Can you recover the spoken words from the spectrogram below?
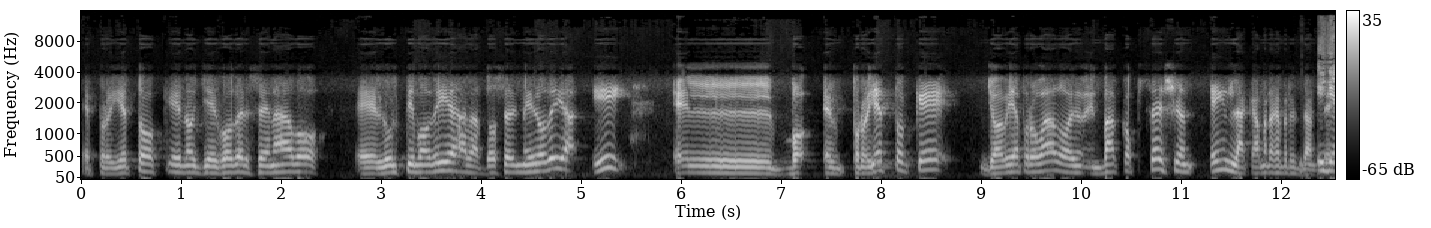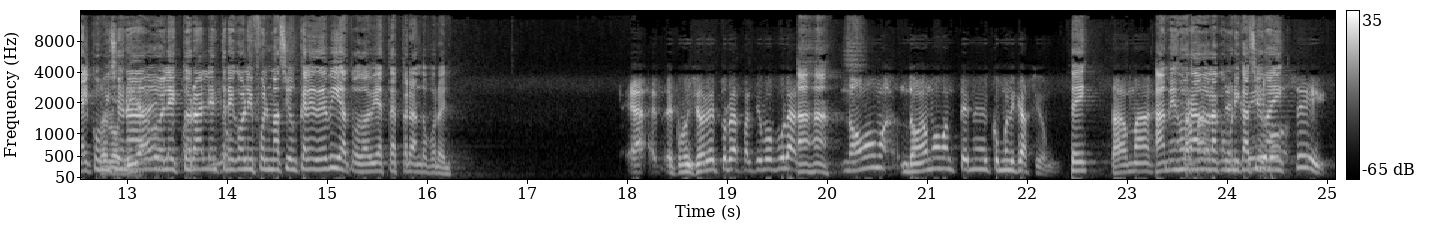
el proyecto que nos llegó del Senado el último día a las 12 del mediodía y el, el proyecto que yo había aprobado en, backup session en la Cámara de Representantes. Y ya el comisionado electoral le entregó la información que le debía, todavía está esperando por él. Eh, el comisionado electoral del Partido Popular. No no hemos mantenido en comunicación. Sí. Está más ¿Ha mejorado está más la comunicación receptivo, sí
